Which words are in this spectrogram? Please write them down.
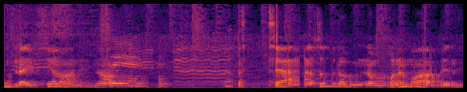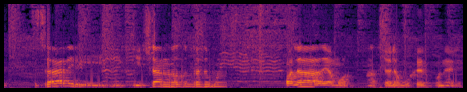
contradicciones, ¿no? Sí. O sea, nosotros nos ponemos a pensar y, y ya nosotros hacemos una palada de amor hacia la mujer, ponele.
